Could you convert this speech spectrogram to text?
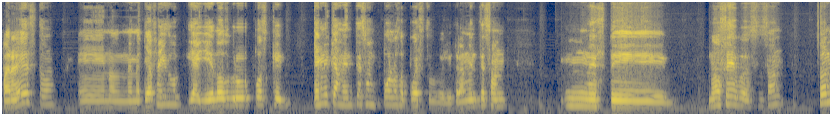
para esto eh, me metí a Facebook y hallé dos grupos que técnicamente son polos opuestos, güey. Literalmente son. Mm, este. No sé, güey. Son son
